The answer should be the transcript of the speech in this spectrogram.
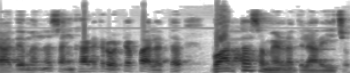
യാഗമെന്ന് സംഘാടകർ ഒറ്റപ്പാലത്ത് വാർത്താ സമ്മേളനത്തിൽ അറിയിച്ചു.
